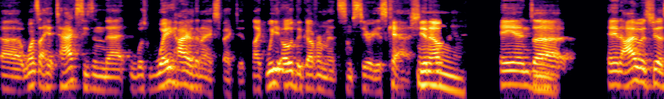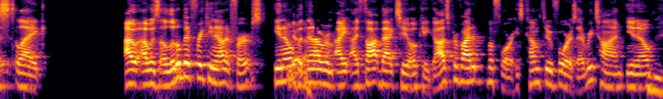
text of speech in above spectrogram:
uh, once I hit tax season, that was way higher than I expected. Like we owed the government some serious cash, you know, Mm, and Yeah. uh, and I was just like, I, I was a little bit freaking out at first, you know, Yeah. but then I, rem- I I thought back to okay, God's provided before; He's come through for us every time, you know, Mhm.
